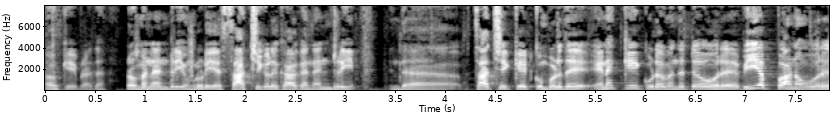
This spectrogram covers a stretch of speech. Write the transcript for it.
ஓகே பிரதர் ரொம்ப நன்றி. உங்களுடைய சாட்சிகளுக்காக நன்றி. இந்த சாட்சி கேட்கும் பொழுது எனக்கே கூட வந்துட்டு ஒரு வியப்பான ஒரு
